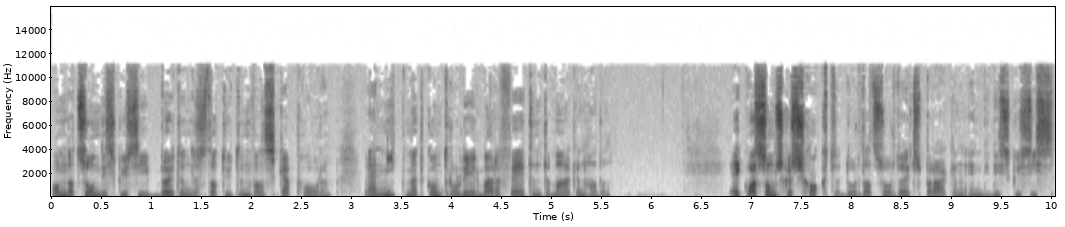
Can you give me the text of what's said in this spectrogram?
omdat zo'n discussie buiten de statuten van SCEP horen en niet met controleerbare feiten te maken hadden. Ik was soms geschokt door dat soort uitspraken in die discussies,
